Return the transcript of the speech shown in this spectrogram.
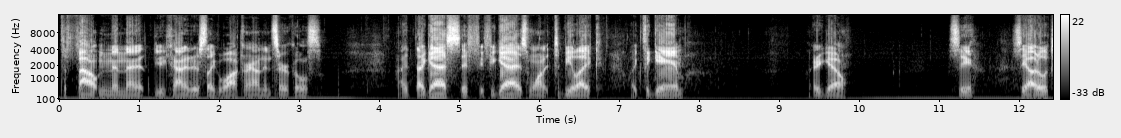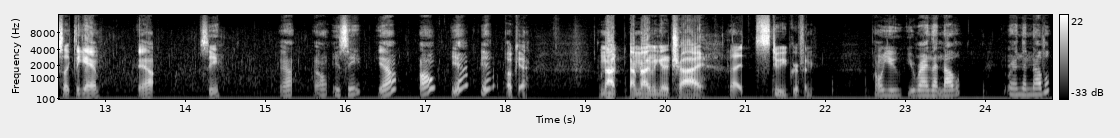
the fountain, and then it, you kind of just like walk around in circles. I I guess if if you guys want it to be like like the game, there you go. See, see how it looks like the game? Yeah. See? Yeah. Oh, you see? Yeah. Oh, yeah, yeah. Okay. I'm not. I'm not even gonna try that Stewie Griffin. Oh, you you ran that novel? You ran that novel?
